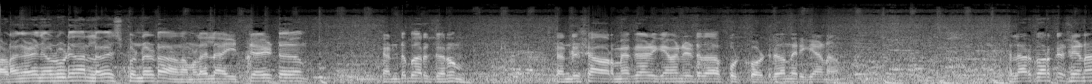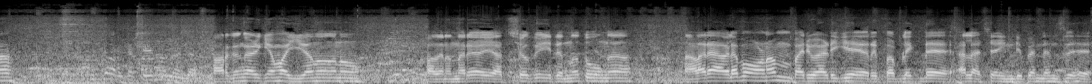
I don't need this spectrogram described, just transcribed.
പടം കഴിഞ്ഞോടുകൂടി നല്ല വിശപ്പുണ്ട് കേട്ടോ. ലൈറ്റ് ആയിട്ട് രണ്ട് ബർഗറും രണ്ട് ഷവർമയൊക്കെ കഴിക്കാൻ വേണ്ടിയിട്ട് ഇതാ ഫുഡ് കോർട്ടിൽ വന്നിരിക്കുകയാണ്. എല്ലാവർക്കും ഉറക്ക ക്ഷീണ? ആർക്കും കഴിക്കാൻ വയ്യാന്ന് തോന്നുന്നു. പതിനൊന്നരയായി. അച്ഛൊക്കെ ഇരുന്ന് തൂങ്ങുക. നാളെ രാവിലെ പോകണം പരിപാടിക്ക്. റിപ്പബ്ലിക് ഡേ അല്ല അച്ഛ ഇൻഡിപെൻഡൻസ്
